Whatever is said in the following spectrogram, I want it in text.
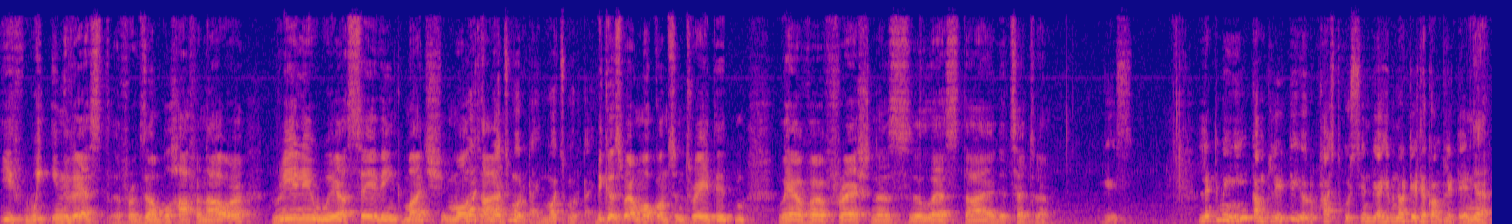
if we invest, uh, for example, half an hour, really we are saving much more much, time much more time. Much more time. because we are more concentrated, we have uh, freshness, uh, less tired, etc. Yes. Let me complete your first question. I have not yet completed. Yeah.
